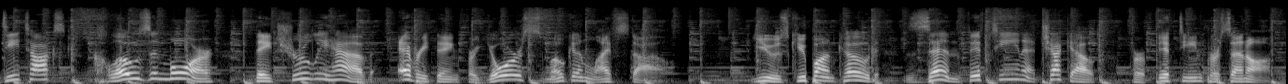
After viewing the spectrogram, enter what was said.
detox, clothes, and more, they truly have everything for your smoking lifestyle. Use coupon code ZEN15 at checkout for 15% off.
